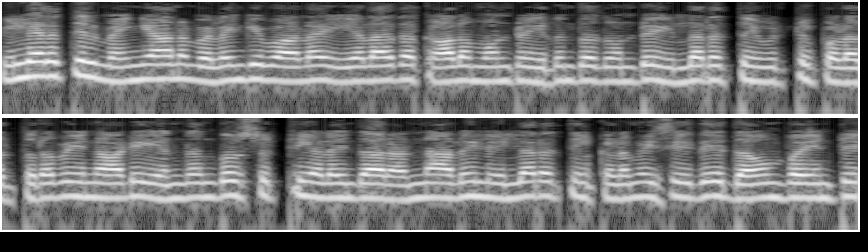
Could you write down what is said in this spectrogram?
இல்லறத்தில் மெஞ்ஞானம் விளங்கி வாழ இயலாத காலம் ஒன்று இருந்ததுண்டு இல்லறத்தை விட்டு பலர் துறவை நாடி எந்தெந்தோ சுற்றி அலைந்தார். அந்நாளில் இல்லறத்தில் கிழமை செய்தே தவம் பயின்று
